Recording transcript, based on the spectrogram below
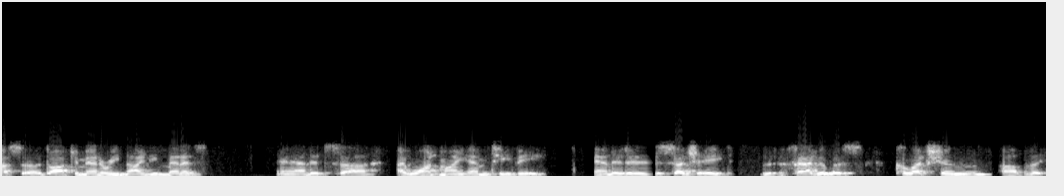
a documentary, 90 minutes, and it's uh, I Want My MTV. And it is such a fabulous collection of the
